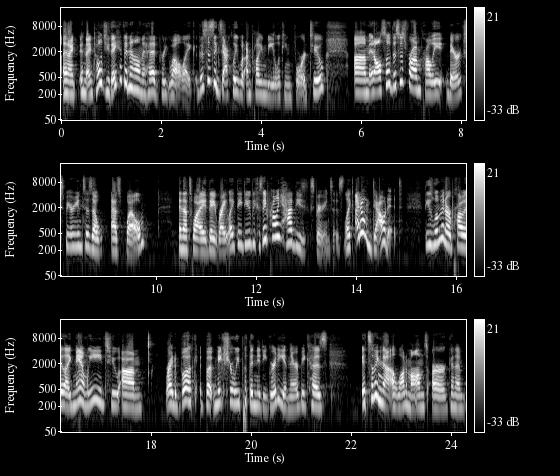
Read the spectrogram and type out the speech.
And I and I told you they hit the nail on the head pretty well. Like this is exactly what I'm probably gonna be looking forward to. Um, and also this is from probably their experiences as well. And that's why they write like they do because they probably had these experiences. Like I don't doubt it. These women are probably like, man, we need to um, write a book, but make sure we put the nitty gritty in there because it's something that a lot of moms are gonna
